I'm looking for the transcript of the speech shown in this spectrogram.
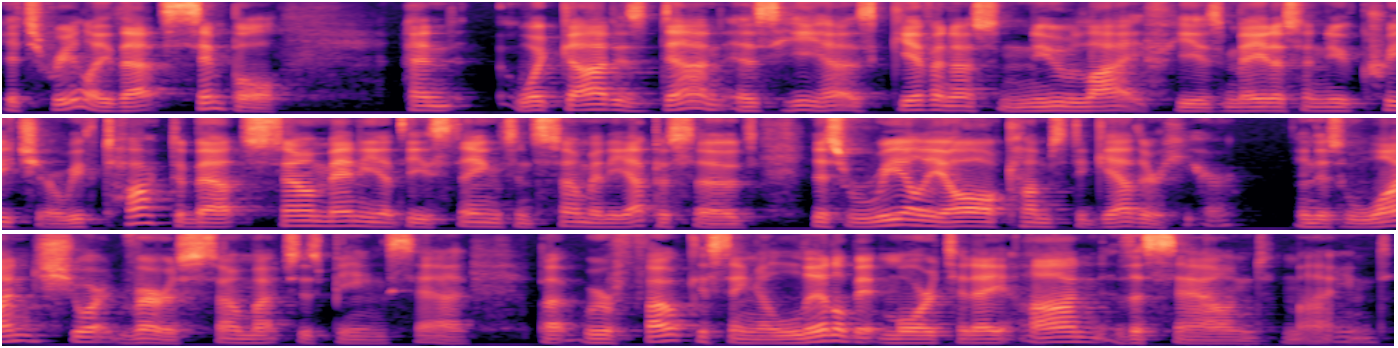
It's really that simple. And what God has done is He has given us new life. He has made us a new creature. We've talked about so many of these things in so many episodes. This really all comes together here. In this one short verse, so much is being said. But we're focusing a little bit more today on the sound mind.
